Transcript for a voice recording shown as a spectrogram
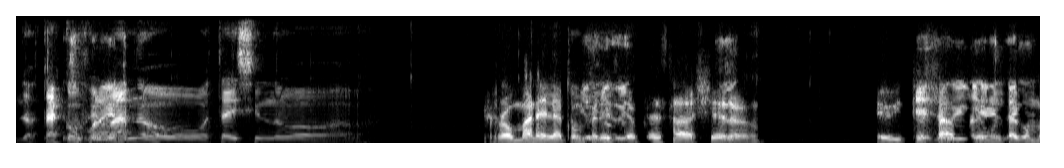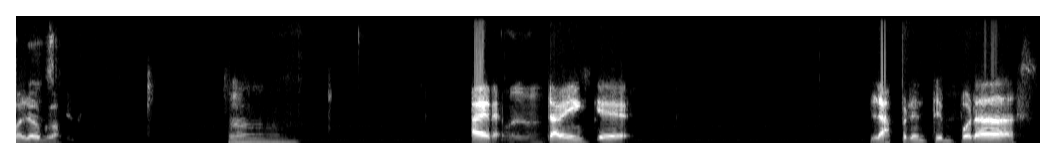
¿Lo estás confirmando o estás diciendo.? Román en la conferencia de prensa de ayer evitó Es esa pregunta como loco. Mm. A ver, Bueno, está bien que las pretemporadas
